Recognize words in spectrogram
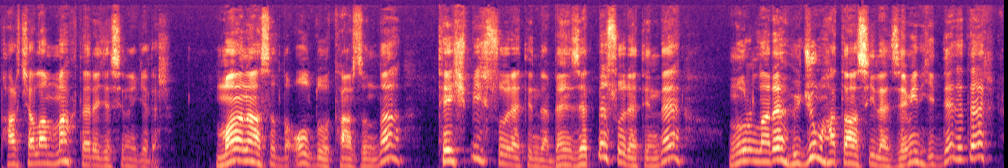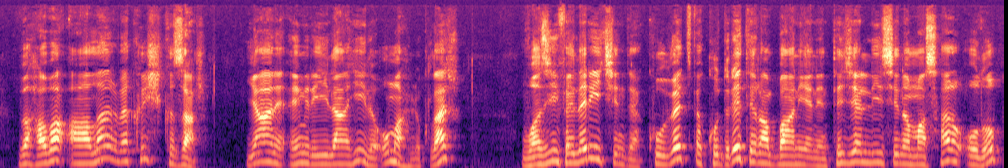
parçalanmak derecesine gelir. Manasında olduğu tarzında teşbih suretinde, benzetme suretinde nurlara hücum hatasıyla zemin hiddet eder ve hava ağlar ve kış kızar. Yani emri ilahiyle o mahluklar vazifeleri içinde kuvvet ve kudret-i Rabbaniye'nin tecellisine mazhar olup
